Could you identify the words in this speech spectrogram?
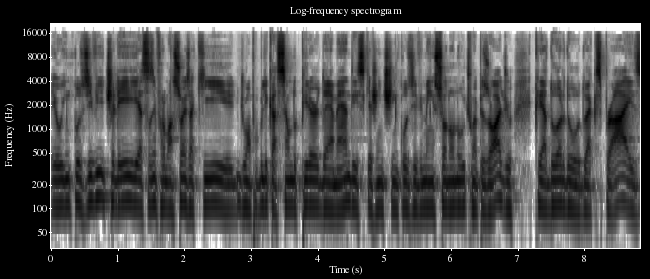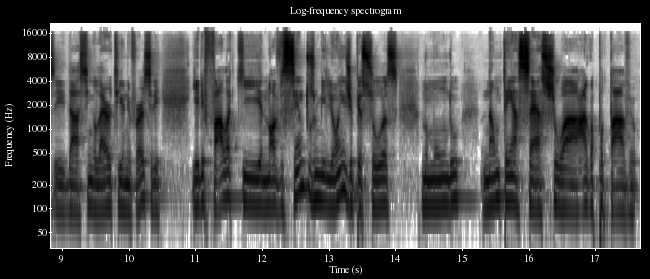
Eu, inclusive, tirei essas informações aqui de uma publicação do Peter Diamandis, que a gente, inclusive, mencionou no último episódio, criador do, do X-Prize e da Singularity University. E ele fala que 900 milhões de pessoas no mundo não têm acesso à água potável,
